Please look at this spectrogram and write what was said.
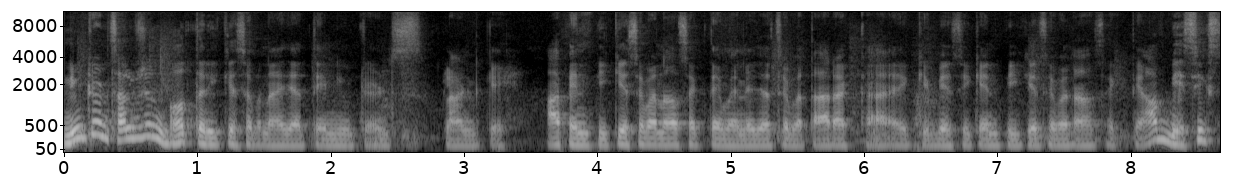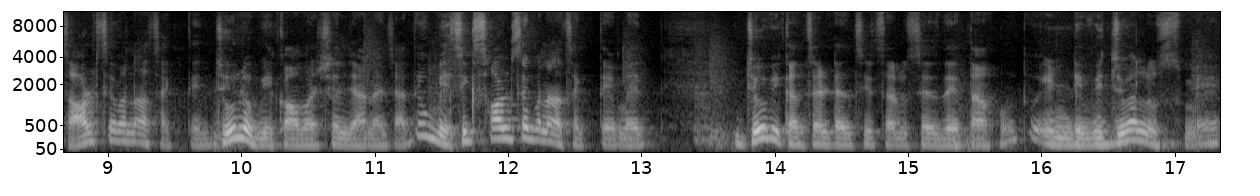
nutrient solution बहुत तरीके से बनाए जाते हैं न्यूट्रेंट्स प्लांट के। आप एन पी के से बना सकते हैं, मैंने जैसे बता रखा है कि बेसिक एन पी के से बना सकते हैं। आप बेसिक सॉल्ट से बना सकते हैं। जो लोग भी कॉमर्शियल जाना चाहते हैं, वो बेसिक सॉल्ट से बना सकते हैं। मैं जो भी कंसल्टेंसी सर्विसेज़ देता हूँ तो इंडिविजुअल उसमें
